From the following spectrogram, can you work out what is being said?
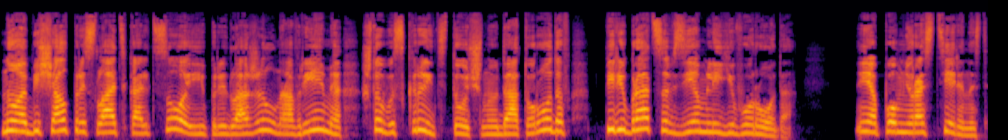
но обещал прислать кольцо и предложил на время, чтобы скрыть точную дату родов, перебраться в земли его рода. Я помню растерянность,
